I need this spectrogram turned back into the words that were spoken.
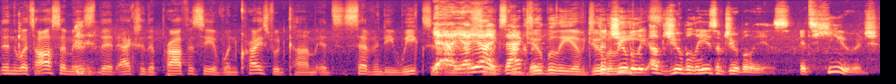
then what's awesome is that actually the prophecy of when Christ would come, it's 70 weeks. Yeah, yeah, So yeah, the exactly. jubilee of Jubilees. the jubilee of jubilees of jubilees. It's huge,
